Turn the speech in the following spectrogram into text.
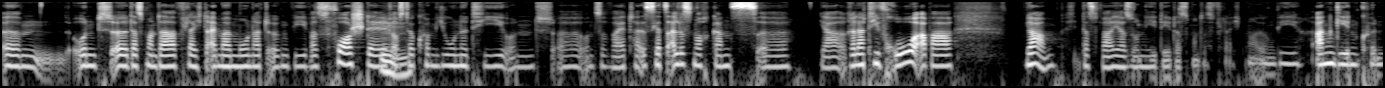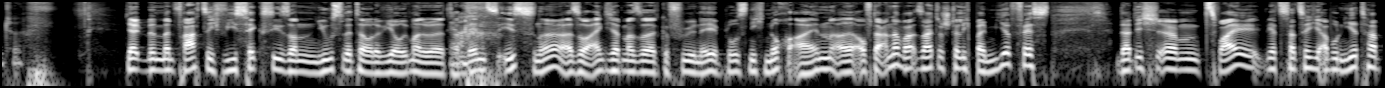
ähm, und äh, dass man da vielleicht einmal im Monat irgendwie was vorstellt Mhm. aus der Community und, äh, und so weiter. Ist jetzt alles noch ganz, äh, ja, relativ roh, aber ja, das war ja so eine Idee, dass man das vielleicht mal irgendwie angehen könnte. Ja, man fragt sich, wie sexy so ein Newsletter oder wie auch immer der Ja. Tendenz ist. Ne? Also eigentlich hat man so das Gefühl, nee, bloß nicht noch einen. Äh, auf der anderen Seite stelle ich bei mir fest, dass ich ähm, zwei jetzt tatsächlich abonniert habe,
